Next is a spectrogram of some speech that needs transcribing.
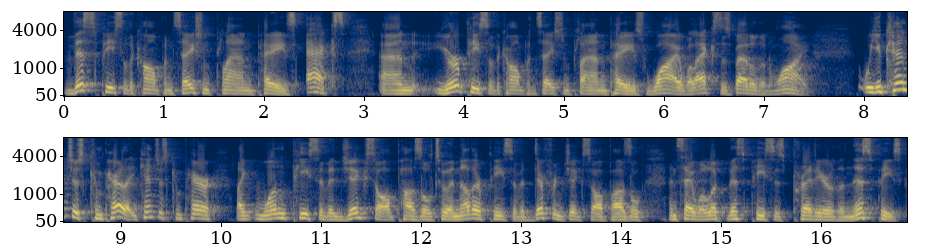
this piece of the compensation plan pays X and your piece of the compensation plan pays Y. Well, X is better than Y. Well, you can't just compare that. You can't just compare like one piece of a jigsaw puzzle to another piece of a different jigsaw puzzle and say, well, look, this piece is prettier than this piece.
